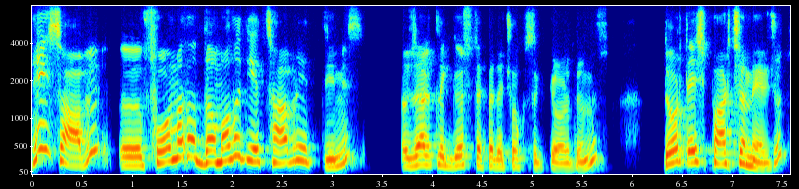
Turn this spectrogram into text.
Neyse abi e, formada damalı diye tabir ettiğimiz özellikle Göztepe'de çok sık gördüğümüz dört eş parça mevcut.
